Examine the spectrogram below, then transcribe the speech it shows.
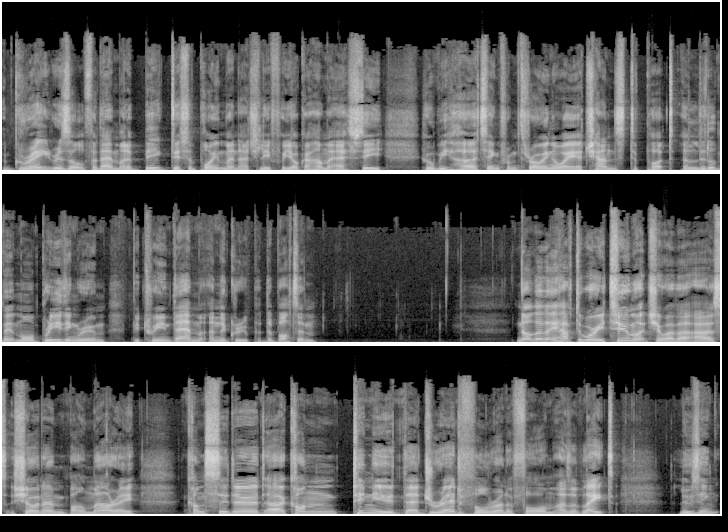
A great result for them and a big disappointment actually for Yokohama FC, who will be hurting from throwing away a chance to put a little bit more breathing room between them and the group at the bottom. Not that they have to worry too much, however, as Shonan Bellmare considered uh, continued their dreadful run of form as of late, losing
